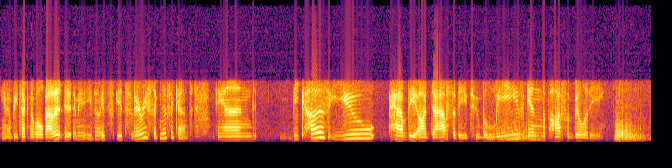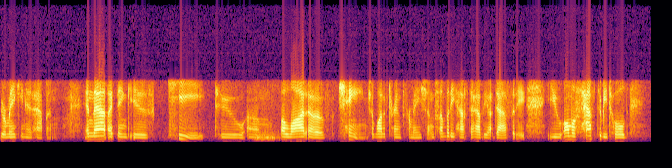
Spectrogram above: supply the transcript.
you know be technical about it, it, I mean, you know, it's it's very significant, and because you have the audacity to believe in the possibility, you're making it happen, and that I think is key to um, a lot of change, a lot of transformation. Somebody has to have the audacity. You almost have to be told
